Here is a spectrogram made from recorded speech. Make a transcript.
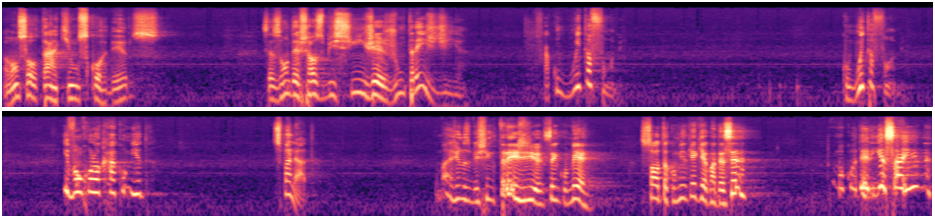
nós vamos soltar aqui uns cordeiros. Vocês vão deixar os bichinhos em jejum três dias. Ficar com muita fome. Com muita fome. E vão colocar a comida espalhada. Imagina os bichinhos três dias sem comer. solta comida, o que, que ia acontecer? Uma cordeirinha ia sair, né?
